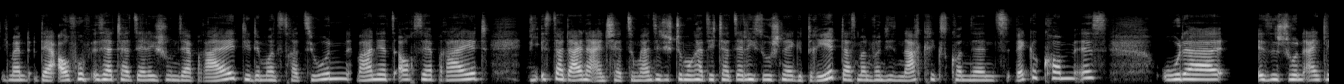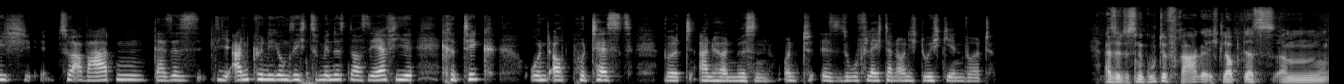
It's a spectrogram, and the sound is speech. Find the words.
Ich meine, der Aufruf ist ja tatsächlich schon sehr breit. Die Demonstrationen waren jetzt auch sehr breit. Wie ist da deine Einschätzung? Meinst du, die Stimmung hat sich tatsächlich so schnell gedreht, dass man von diesem Nachkriegskonsens weggekommen ist? Oder ist es schon eigentlich zu erwarten, dass es die Ankündigung sich zumindest noch sehr viel Kritik und auch Protest wird anhören müssen und so vielleicht dann auch nicht durchgehen wird? Also das ist eine gute Frage. Ich glaube, dass ähm,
